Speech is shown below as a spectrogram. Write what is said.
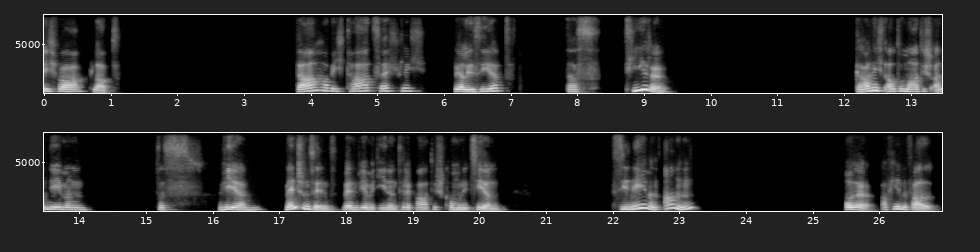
Ich war platt. Da habe ich tatsächlich realisiert, dass Tiere gar nicht automatisch annehmen, dass wir Menschen sind, wenn wir mit ihnen telepathisch kommunizieren. Sie nehmen an oder auf jeden Fall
